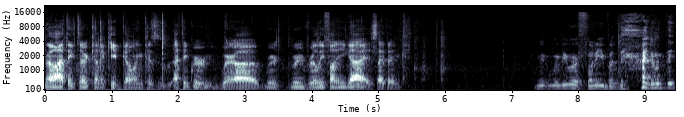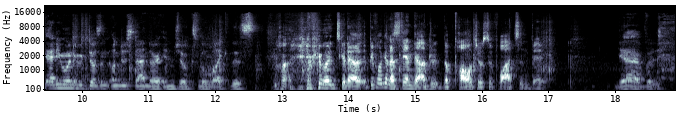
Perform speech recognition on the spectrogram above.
no, I think they're gonna keep going because I think we're we're uh we're we're really funny guys. I think. We, we were funny, but I don't think anyone who doesn't understand our in jokes will like this. Everyone's gonna people are gonna stand there under the Paul Joseph Watson bit. Yeah, but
